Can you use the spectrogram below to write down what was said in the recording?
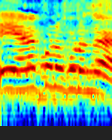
ஏய் எனக்கு ஒன்று கொடுங்க.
